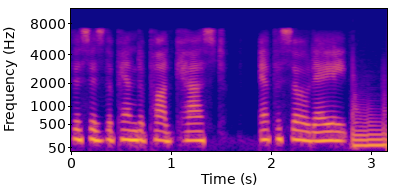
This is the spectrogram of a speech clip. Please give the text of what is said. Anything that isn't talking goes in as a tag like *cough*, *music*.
This is the Panda Podcast, Episode 8.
